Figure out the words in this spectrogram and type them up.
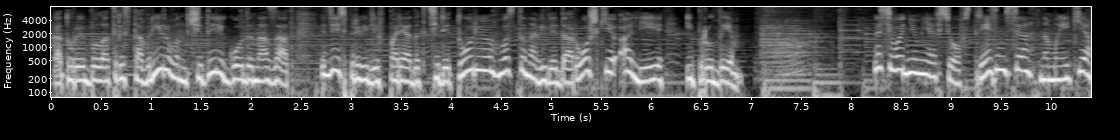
который был отреставрирован 4 года назад. Здесь привели в порядок территорию, восстановили дорожки, аллеи и пруды. На сегодня у меня все. Встретимся на «Маяке».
